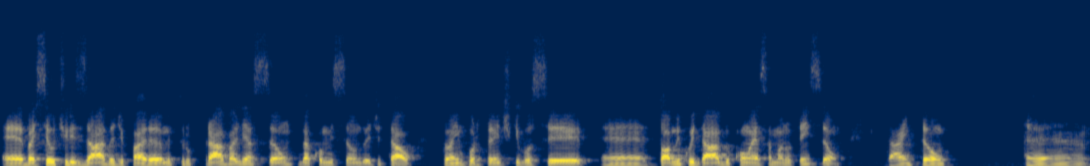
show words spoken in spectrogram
é, vai ser utilizada de parâmetro para avaliação da comissão do edital. Então é importante que você é, tome cuidado com essa manutenção, tá? Então, é,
